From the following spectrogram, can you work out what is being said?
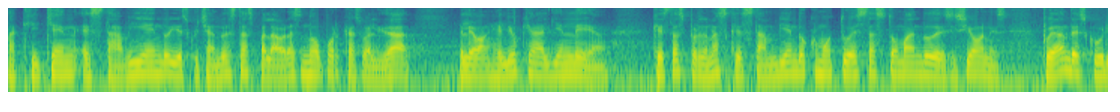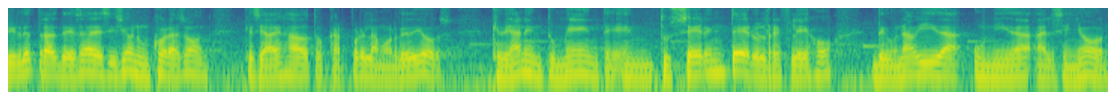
aquí quien está viendo y escuchando estas palabras no por casualidad. El Evangelio que alguien lea, que estas personas que están viendo cómo tú estás tomando decisiones puedan descubrir detrás de esa decisión un corazón que se ha dejado tocar por el amor de Dios, que vean en tu mente, en tu ser entero, el reflejo de una vida unida al Señor.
